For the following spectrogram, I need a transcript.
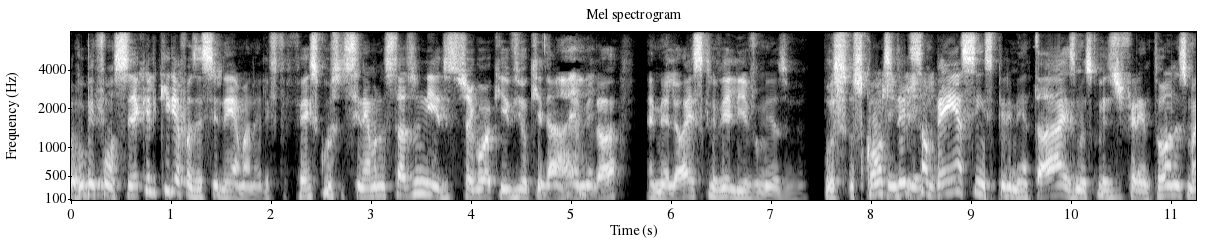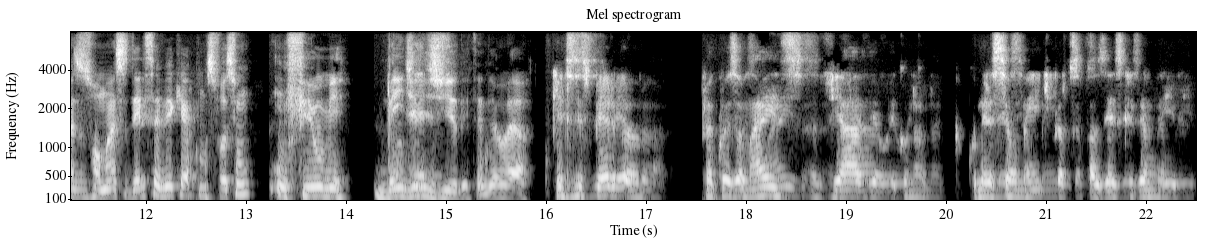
O Rubem Fonseca, ele queria fazer cinema, né? Ele fez curso de cinema nos Estados Unidos. Chegou aqui e viu que dá, ah, é? é? melhor, é melhor escrever livro mesmo. Os, os contos dele são bem, assim, experimentais, umas coisas diferentonas, mas os romances dele você vê que é como se fosse um, um filme bem dirigido, entendeu? É. Que desespero para a coisa mais viável econômica comercialmente para você fazer escrever um livro.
